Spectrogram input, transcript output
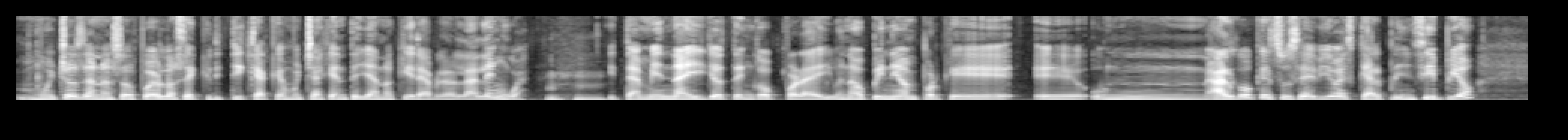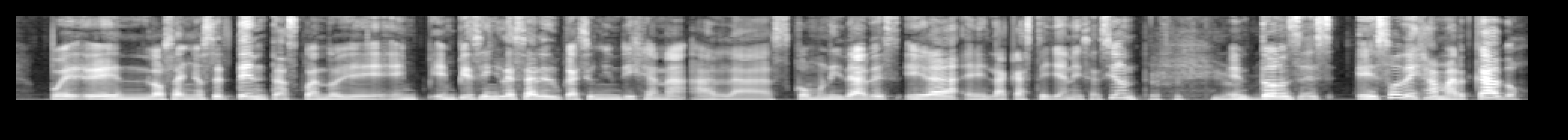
muchos de nuestros pueblos se critica que mucha gente ya no quiere hablar la lengua. Y también ahí yo tengo por ahí una opinión porque eh, un, algo que sucedió es que al principio, pues en los años 70, cuando eh, em- empieza a ingresar educación indígena a las comunidades, era eh, la castellanización. Efectivamente. Entonces, eso deja marcado.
